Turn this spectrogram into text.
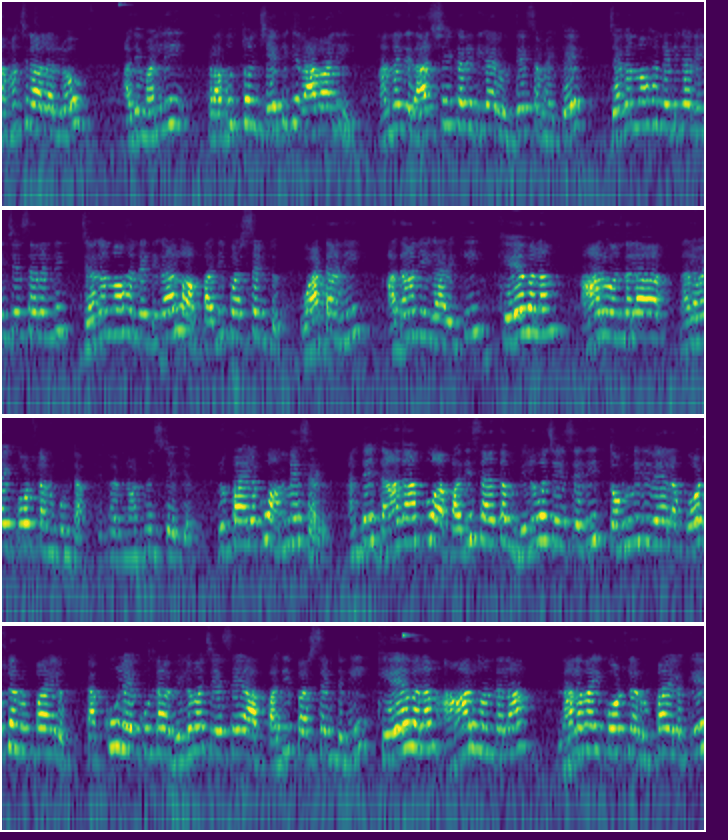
సంవత్సరాలలో అది మళ్ళీ ప్రభుత్వం చేతికి రావాలి అన్నది రాజశేఖర రెడ్డి గారి ఉద్దేశం అయితే జగన్మోహన్ రెడ్డి గారు ఏం చేశారండి? జగన్మోహన్ రెడ్డి గారు ఆ పది పర్సెంట్ వాటాని అదానీ గారికి కేవలం ఆరు వందల నలభై కోట్లు అనుకుంటా ఇఫ్ ఐఎమ్ నాట్ మిస్టేక్ రూపాయలకు అమ్మేశాడు. అంటే దాదాపు ఆ పది శాతం విలువ చేసేది తొమ్మిది వేల కోట్ల రూపాయలు. తక్కువ లేకుండా విలువ చేసే ఆ పది పర్సెంట్ని కేవలం ఆరు వందల నలభై కోట్ల రూపాయలకే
